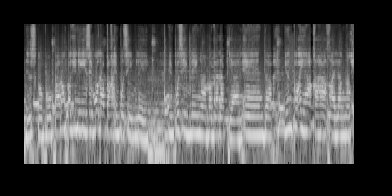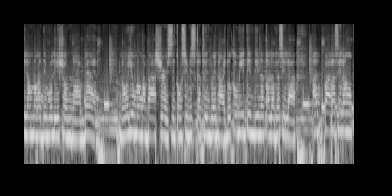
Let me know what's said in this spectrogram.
Diyos ko po, parang pag iniisip mo, napaka-imposible. Imposible nga maganap yan. And uh, yun po ay haka-haka lang ng ilang mga demolition na man. No, yung mga bashers nitong si Miss Catherine Bernardo, tumitindi na talaga sila. At para silang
